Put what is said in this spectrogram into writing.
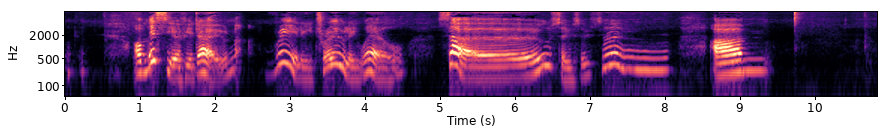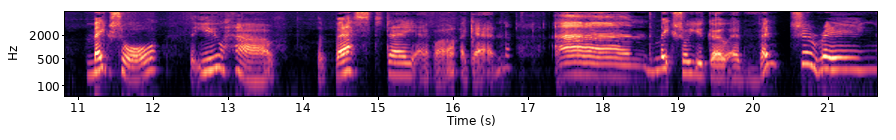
I'll miss you if you don't. Really, truly will. So, so, so, so. Um, make sure that you have the best day ever again and make sure you go adventuring.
